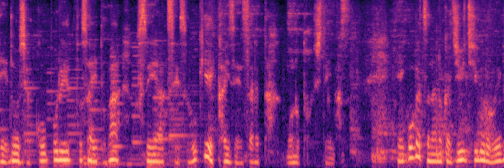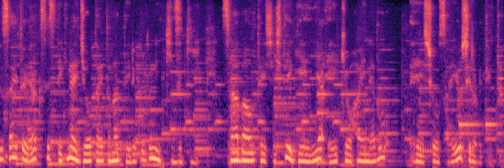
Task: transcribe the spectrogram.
え同社コーポレートサイトが不正アクセスを受け改善されたものとしています。5月7日11時頃、ウェブサイトへアクセスできない状態となっていることに気づき、サーバーを停止して原因や影響範囲など、詳細を調べていた。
